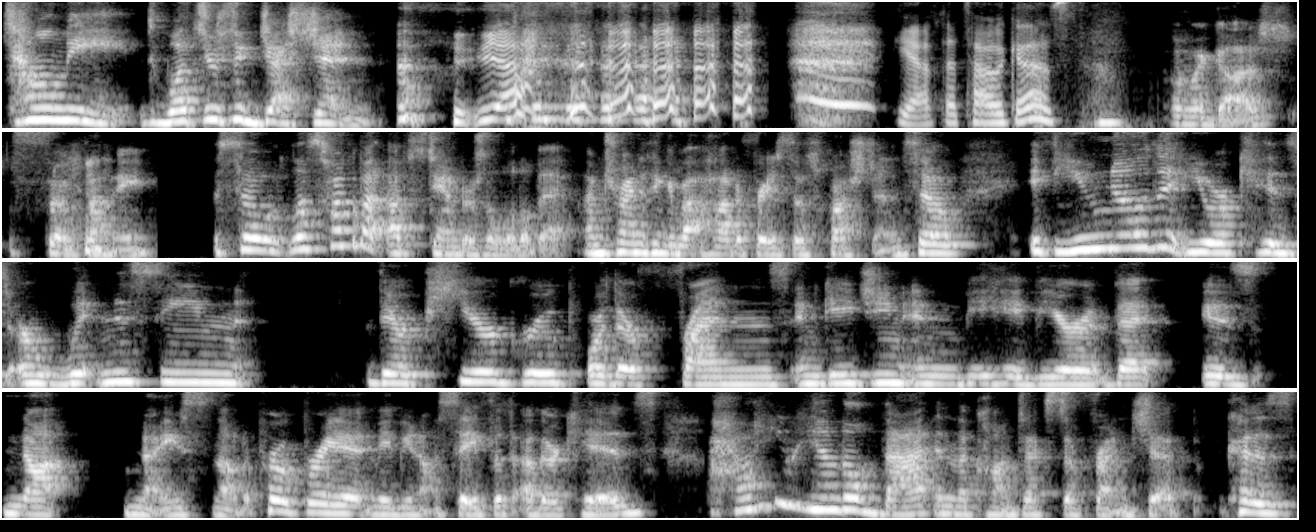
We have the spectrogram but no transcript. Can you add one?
tell me, what's your suggestion? yeah, yeah, that's how it goes. Oh my gosh, so funny. So let's talk about upstanders a little bit. I'm trying to think about how to phrase this question. So if you know that your kids are witnessing their peer group or their friends engaging in behavior that is not nice, not appropriate, maybe not safe with other kids, how do you handle that in the context of friendship? Because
